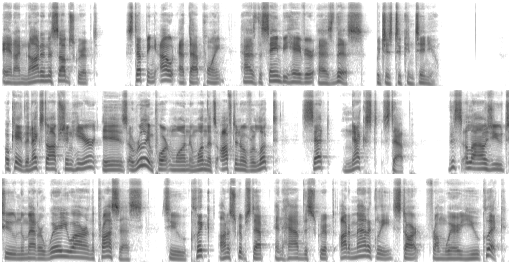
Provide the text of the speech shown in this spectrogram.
and I'm not in a subscript, stepping out at that point has the same behavior as this, which is to continue. Okay, the next option here is a really important one and one that's often overlooked set next step. This allows you to, no matter where you are in the process, to click on a script step and have the script automatically start from where you click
